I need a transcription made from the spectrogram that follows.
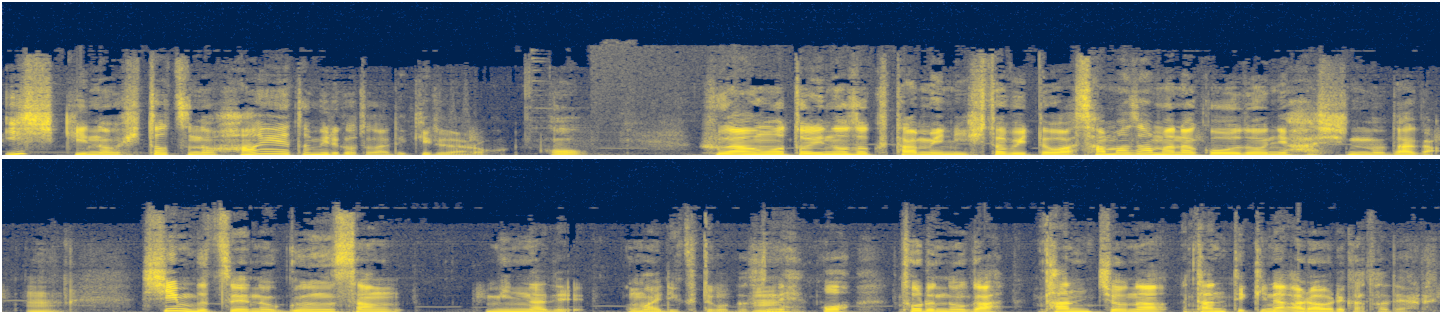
意識の一つの反映と見ることができるだろう。ほ不安を取り除くために人々は様々な行動に走るのだが、ううん神仏への軍参、みんなでお参り行くってことですね。を取るのが単調な、端的な現れ方である。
